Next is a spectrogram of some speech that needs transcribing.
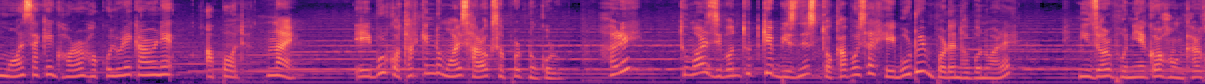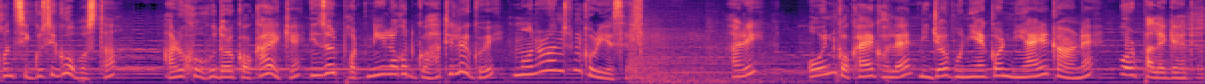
মই চাগে ঘৰৰ সকলোৰে কাৰণে আপদ। নাই এইবোৰ কথাত কিন্তু মই ছাৰক ছাপৰ্ট নকৰোঁ। আৰে তোমাৰ জীৱনটোতকৈ বিজনেছ টকা পইচা সেইবোৰতো ইম্পৰ্টেণ্ট হ'ব নোৱাৰে? নিজৰ ভনীয়েকৰ সংসাৰখন চিগু চিগু অৱস্থা আৰু শহুদৰ ককায়েকে নিজৰ পত্নীৰ লগত গুৱাহাটীলৈ গৈ মনোৰঞ্জন কৰি আছে। আৰে অইন ককায়েক হ'লে নিজৰ ভনীয়েকৰ ন্যায়ৰ কাৰণে ক'ৰ্ট পালেগৈহেঁতেন?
